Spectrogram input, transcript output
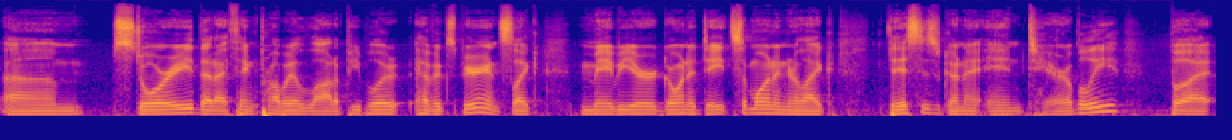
um, story that i think probably a lot of people are, have experienced like maybe you're going to date someone and you're like this is going to end terribly but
